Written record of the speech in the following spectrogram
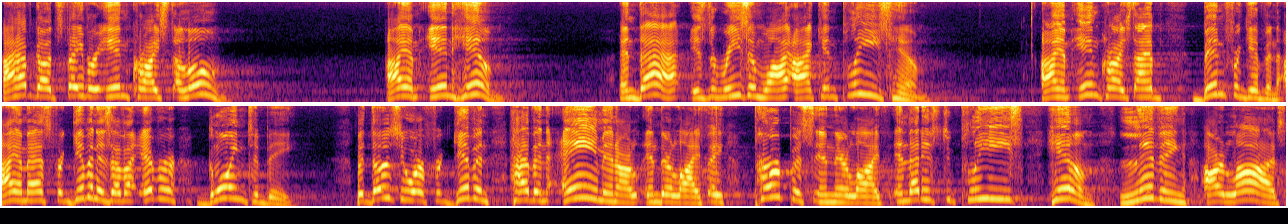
I have God's favor in Christ alone. I am in him. And that is the reason why I can please him. I am in Christ. I have been forgiven. I am as forgiven as I ever going to be. But those who are forgiven have an aim in, our, in their life, a purpose in their life, and that is to please Him, living our lives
